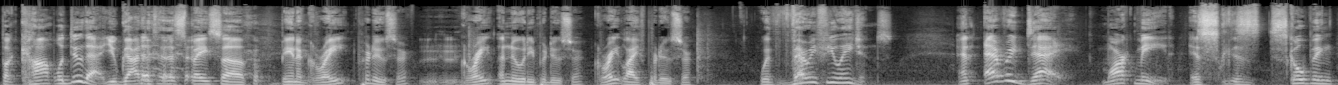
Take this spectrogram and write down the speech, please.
but comp will do that. You got into the space of being a great producer, mm-hmm. great annuity producer, great life producer, with very few agents. And every day, Mark Mead is, is scoping,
